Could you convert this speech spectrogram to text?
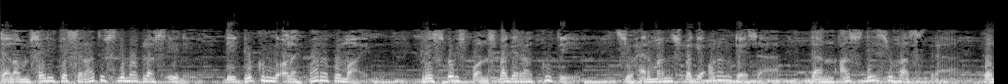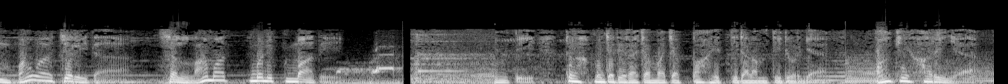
Dalam seri ke-115 ini didukung oleh para pemain Chris Urspon sebagai Rakuti, Suherman sebagai orang desa, dan Asdi Suhastra pembawa cerita. Selamat menikmati. Mimpi telah menjadi Raja Majapahit di dalam tidurnya. Pagi harinya,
